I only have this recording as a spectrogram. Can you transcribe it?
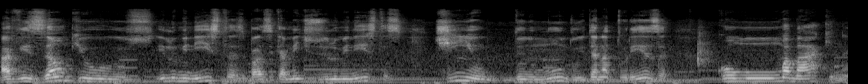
a visão que os iluministas, basicamente os iluministas, tinham do mundo e da natureza como uma máquina.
